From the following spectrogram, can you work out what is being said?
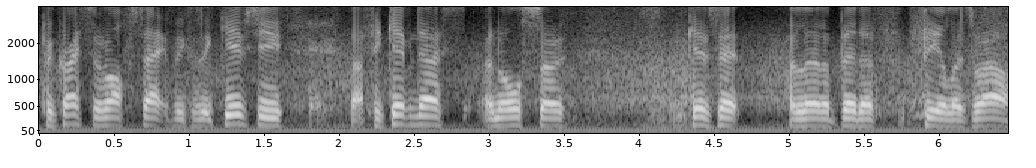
progressive offset because it gives you that forgiveness and also gives it a little bit of feel as well.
